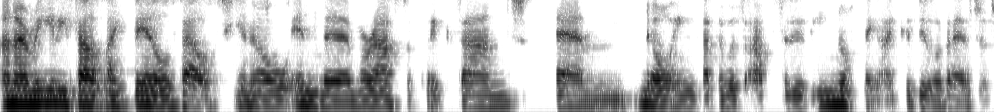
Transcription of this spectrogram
and i really felt like bill felt you know in the morass of quicksand um, knowing that there was absolutely nothing i could do about it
